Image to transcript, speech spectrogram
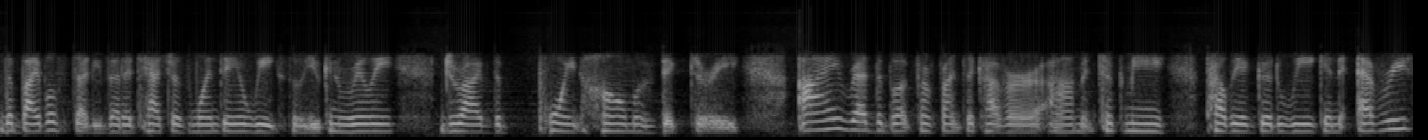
the Bible study that attaches one day a week so you can really drive the point home of victory. I read the book from front to cover. Um, it took me probably a good week, and every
